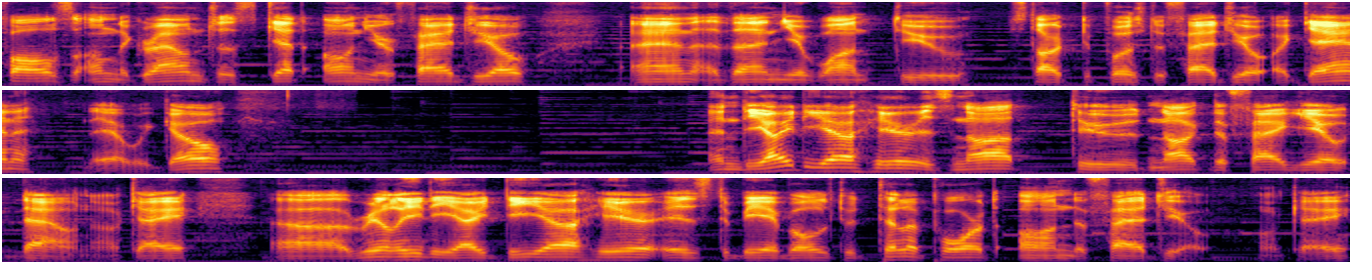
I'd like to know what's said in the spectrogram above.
falls on the ground just get on your Faggio and then you want to start to push the Faggio again. There we go and the idea here is not to knock the Faggio down, okay? Uh, really the idea here is to be able to teleport on the Faggio, okay?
